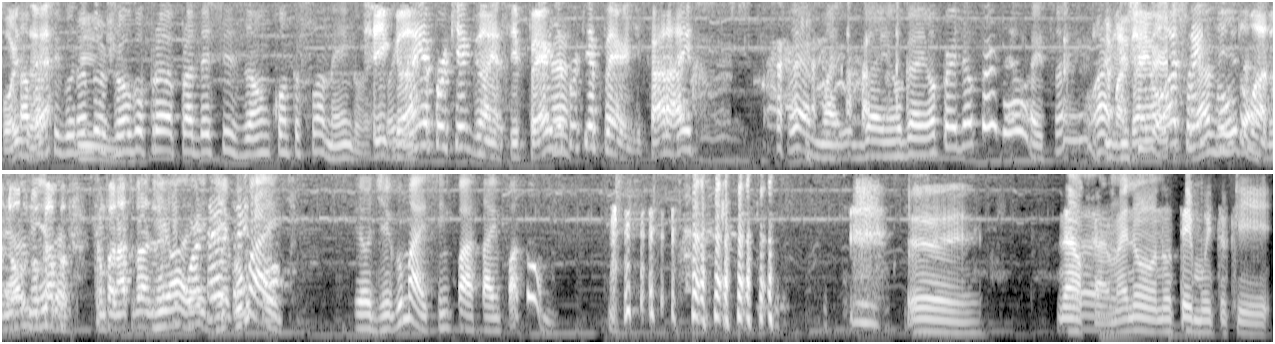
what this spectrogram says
Pois Tava é. segurando o jogo pra, pra decisão contra o Flamengo. velho. Se Foi ganha é porque ganha, se perde é, É. porque perde. Caralho. É, mas ganhou, ganhou, perdeu, perdeu. É isso aí. Ué, mas ganhou é três é pontos, vida, mano. é No, no campo- campeonato E brasileiro, o ó, eu é digo três mais. pontos. Eu digo mais, se empatar, empatou. Mano. É. Não, É, cara, mas não, não tem muito que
